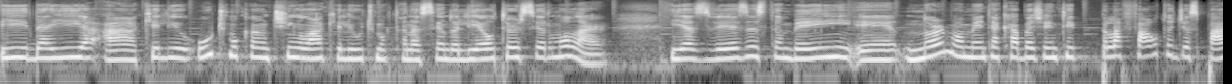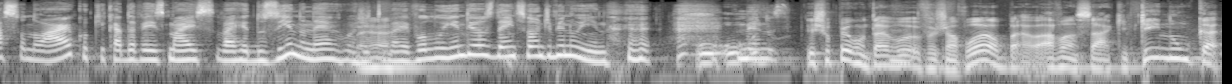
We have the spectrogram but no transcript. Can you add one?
E daí, a, aquele último cantinho lá, aquele último que está nascendo ali, é o terceiro molar. E às vezes também, é, normalmente acaba a gente, pela falta de espaço no arco, que cada vez mais vai reduzindo, né? A gente vai evoluindo e os dentes vão diminuindo. O, o, Menos... Deixa eu perguntar, eu, vou, eu já vou avançar aqui. Quem nunca,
